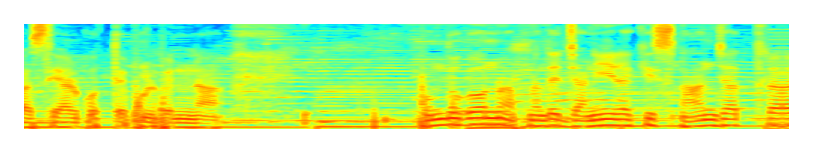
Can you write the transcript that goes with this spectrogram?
বা শেয়ার করতে ভুলবেন না। বন্ধুগণ, আপনাদের জানিয়ে রাখি স্নানযাত্রা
